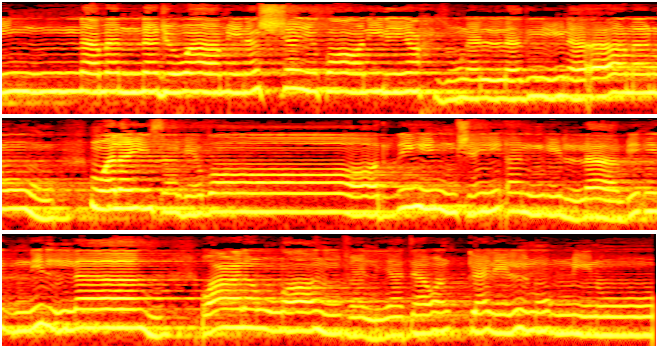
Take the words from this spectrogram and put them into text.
إنما النجوى من الشيطان ليحزن الذين آمنوا وليس بضارهم شيئا إلا بإذن الله. وعلى الله فليتوكل المؤمنون.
